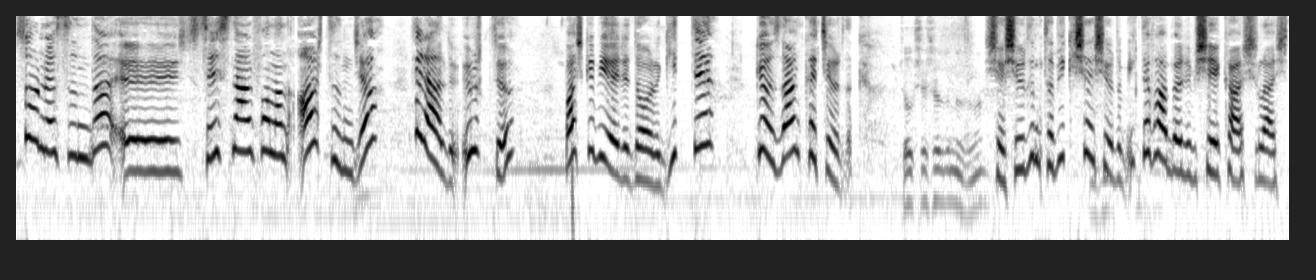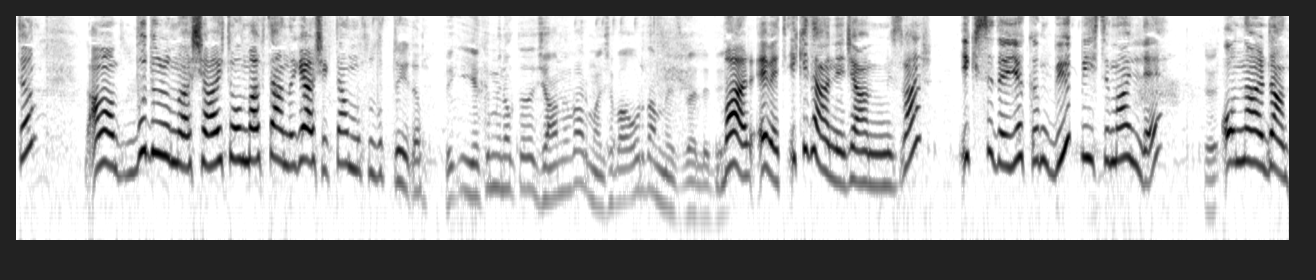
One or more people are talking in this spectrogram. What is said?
Sonrasında e, sesler falan artınca herhalde ürktü. Başka bir yere doğru gitti. Gözden kaçırdık. Çok şaşırdınız mı? Şaşırdım tabii ki şaşırdım. İlk defa böyle bir şeye karşılaştım. Ama bu duruma şahit olmaktan da gerçekten mutluluk duydum. Peki yakın bir noktada cami var mı? Acaba oradan mı ezberledi? Var evet iki tane camimiz var. İkisi de yakın büyük bir ihtimalle Evet. onlardan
